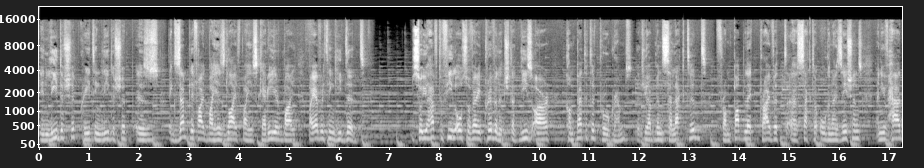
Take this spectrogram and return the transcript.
in leadership, creating leadership, is exemplified by his life, by his career, by, by everything he did. So you have to feel also very privileged that these are competitive programs that you have been selected from public, private uh, sector organizations, and you've had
